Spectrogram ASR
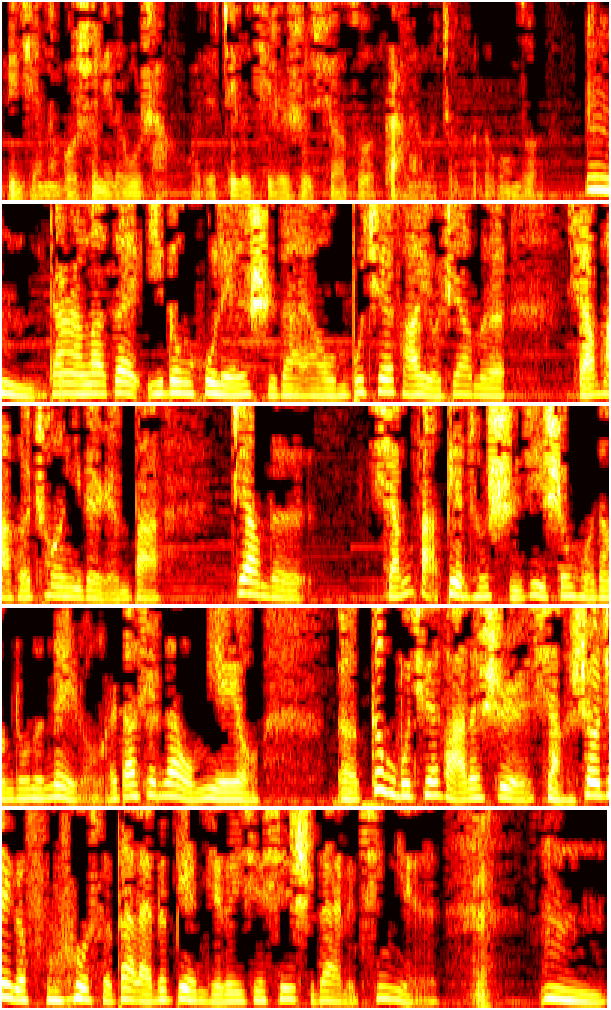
并且能够顺利的入场？我觉得这个其实是需要做大量的整合的工作的。嗯，当然了，在移动互联时代啊，我们不缺乏有这样的想法和创意的人，把这样的想法变成实际生活当中的内容。而到现在，我们也有，呃，更不缺乏的是享受这个服务所带来的便捷的一些新时代的青年。对，嗯，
